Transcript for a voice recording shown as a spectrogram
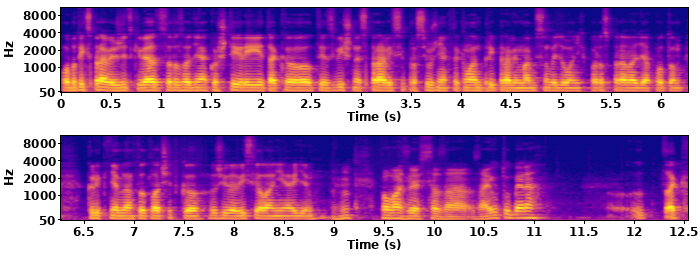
lebo tých správ je vždy viac rozhodne ako 4, tak o, tie zvyšné správy si proste už nejak tak len pripravím, aby som vedel o nich porozprávať a potom kliknem na to tlačítko živé vysielanie a idem. Uh-huh. Považuješ sa za, za youtubera? Tak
